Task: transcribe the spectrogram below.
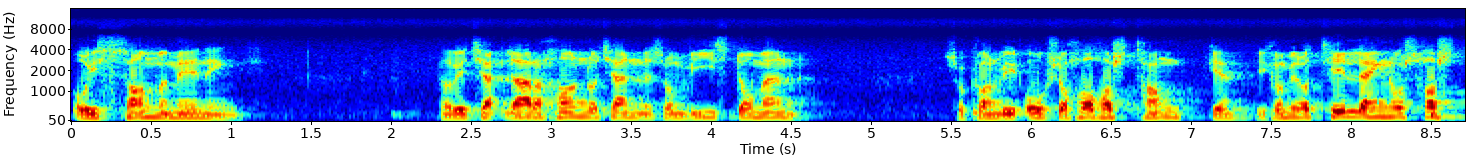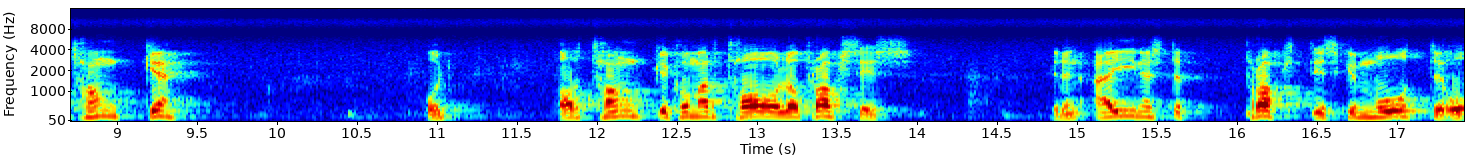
og i samme mening. Når vi lærer Han å kjenne som visdommen, så kan vi også ha Hans tanke. Vi kan begynne å tilegne oss Hans tanke. Og av tanke kommer tale og praksis. Det er den eneste praktiske måte å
